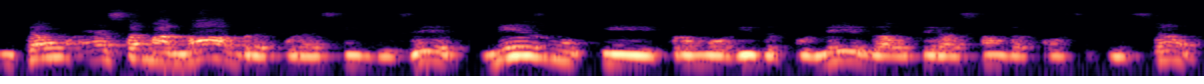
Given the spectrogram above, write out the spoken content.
Então, essa manobra, por assim dizer, mesmo que promovida por meio da alteração da Constituição,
